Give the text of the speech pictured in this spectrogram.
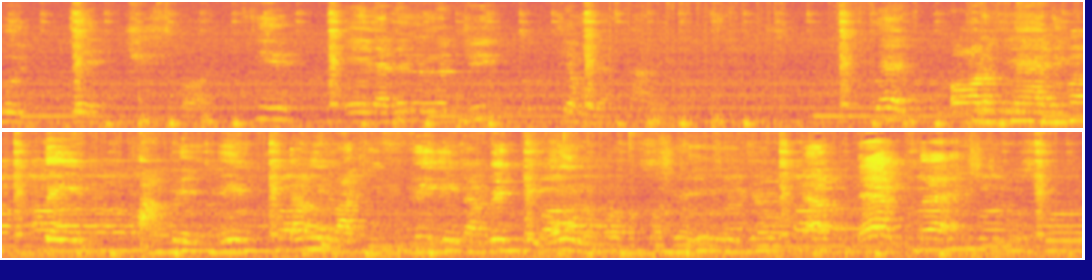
Look, that G spot. See it? And that in the G? Tell me that's not it. That automatic thing popping in. That mean like he's sitting directly on the motherfucker. That, that, that.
